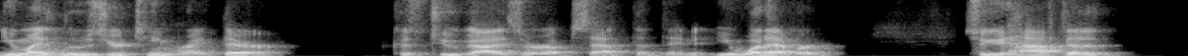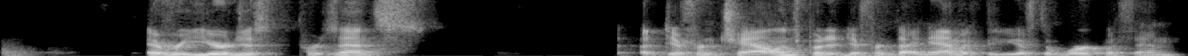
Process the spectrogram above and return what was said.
you might lose your team right there because two guys are upset that they you whatever. So you have to every year just presents a different challenge, but a different dynamic that you have to work within.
